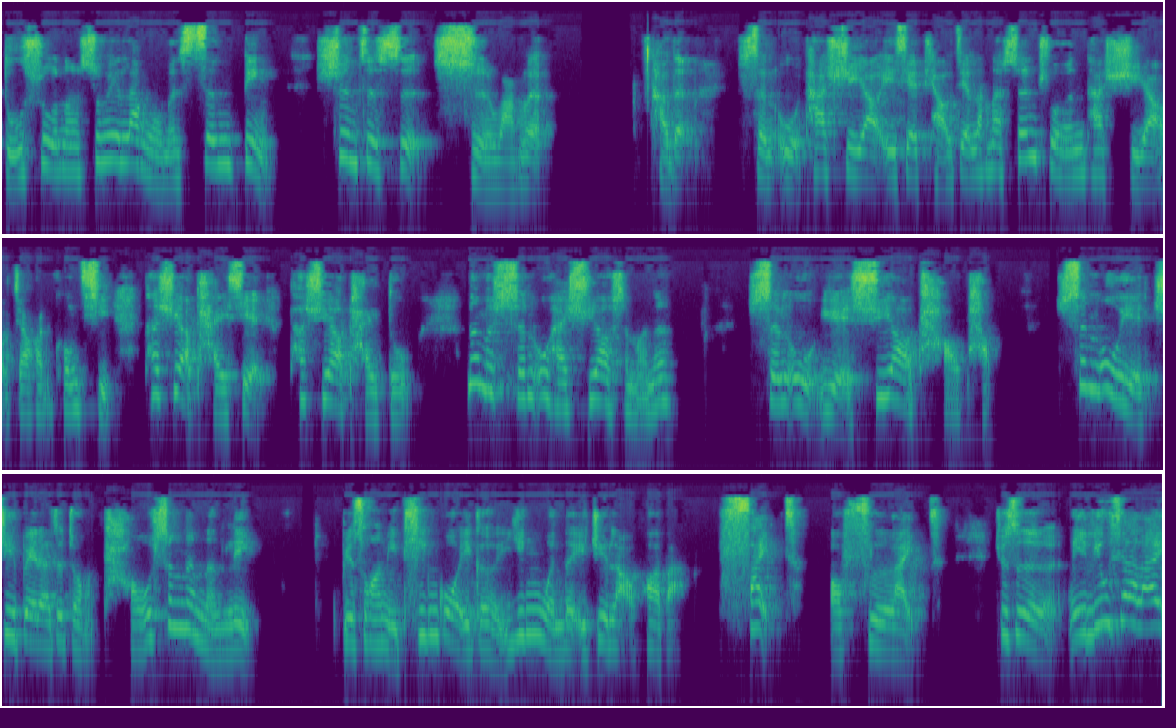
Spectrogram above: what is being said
毒素呢，是会让我们生病，甚至是死亡了。好的。生物它需要一些条件让它生存，它需要交换空气，它需要排泄，它需要排毒。那么生物还需要什么呢？生物也需要逃跑，生物也具备了这种逃生的能力。比如说，你听过一个英文的一句老话吧：“Fight or flight”，就是你留下来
